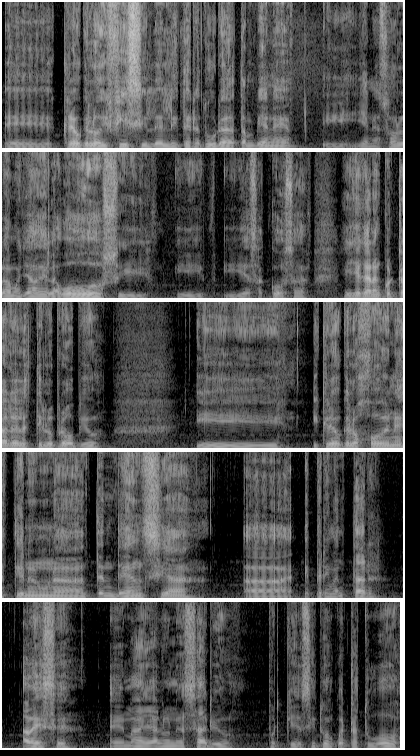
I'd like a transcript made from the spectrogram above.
Eh, creo que lo difícil en literatura también es, y, en eso hablamos ya de la voz y, esas cosas, es llegar a encontrar el estilo propio. Y, creo que los jóvenes tienen una tendencia a experimentar a veces, eh, más allá de lo necesario, porque si tú encuentras tu voz,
